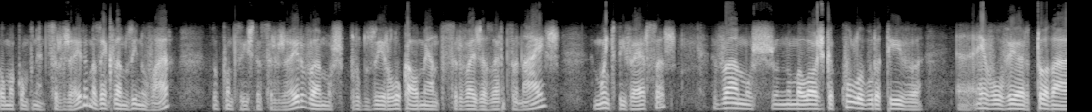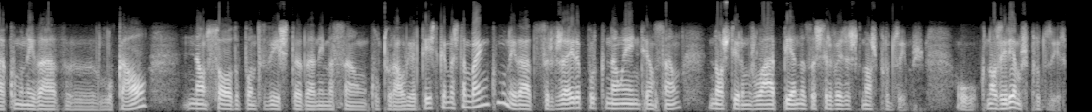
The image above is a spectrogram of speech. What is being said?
a uma componente cervejeira, mas em que vamos inovar do ponto de vista cervejeiro, vamos produzir localmente cervejas artesanais, muito diversas, vamos, numa lógica colaborativa, eh, envolver toda a comunidade local, não só do ponto de vista da animação cultural e artística, mas também comunidade cervejeira, porque não é a intenção nós termos lá apenas as cervejas que nós produzimos, ou que nós iremos produzir.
